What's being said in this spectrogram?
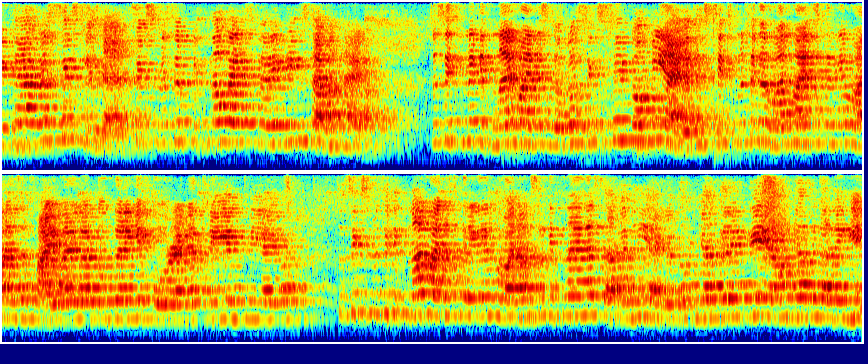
देखा है हमें 6 लिखा है 6 में से कितना माइनस करेंगे कि 7 आएगा तो 6 में कितना ही माइनस कर लो 6 से कम ही आएगा तो 6 में से अगर 1 माइनस करेंगे हमारा आंसर 5 आएगा 2 करेंगे 4 आएगा 3 एंड 3 आएगा तो 6 में से कितना माइनस करेंगे हमारा आंसर कितना आएगा 7 ही आएगा तो हम क्या करेंगे यहाँ क्या लगा देंगे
